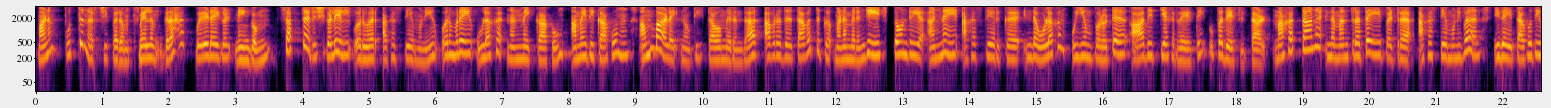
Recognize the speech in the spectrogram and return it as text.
மனம் புத்துணர்ச்சி பெறும். மேலும் கிரக பீடைகள் நீங்கும். சப்த ரிஷிகளில் ஒருவர் அகஸ்திய முனி ஒருமுறை உலக நன்மைக்காகவும் அமைதிக்காகவும் அம்பாளை நோக்கி தவம் இருந்தார் அவரது தவத்துக்கு மனமிறங்கி தோன்றிய அன்னை அகஸ்தியருக்கு இந்த உலகம் உய்யும் பொருட்டு ஆதித்ய ஹிருதயத்தை உபதேசித்தாள். மகத்தான இந்த மந்திரத்தை பெற்ற அகஸ்திய முனிவர் இதை தகுதி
